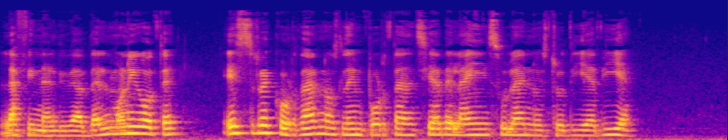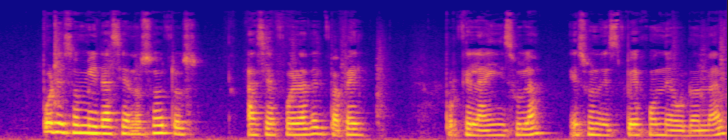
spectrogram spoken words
La finalidad del monigote es recordarnos la importancia de la ínsula en nuestro día a día. Por eso mira hacia nosotros, hacia afuera del papel, porque la ínsula es un espejo neuronal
